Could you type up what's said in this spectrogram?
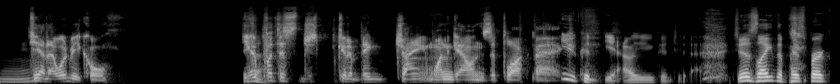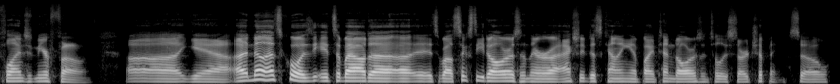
Mhm. yeah, that would be cool. You Yeah. could put this just get a big giant one gallon Ziploc bag. You could, yeah, you could do that. just like the Pittsburgh plunge in your phone. Uh, yeah, uh, no, that's cool. It's, it's about uh, it's about sixty dollars, and they're uh, actually discounting it by ten dollars until they start shipping. So,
